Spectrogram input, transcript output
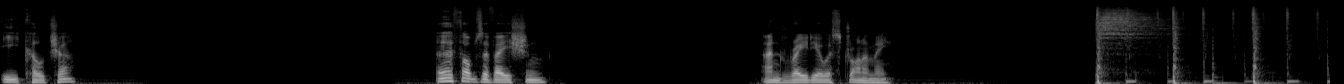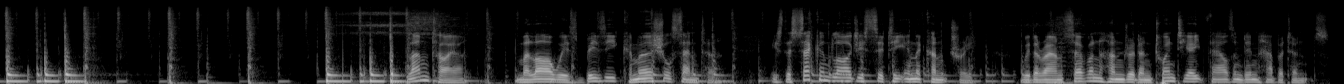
e-culture, Earth observation, and radio astronomy. Blantyre, Malawi's busy commercial centre, is the second largest city in the country, with around 728,000 inhabitants.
